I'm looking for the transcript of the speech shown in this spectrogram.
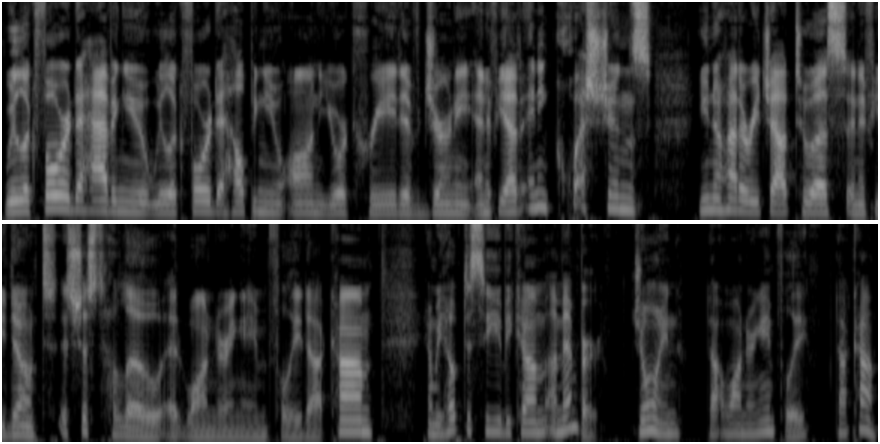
We look forward to having you. We look forward to helping you on your creative journey. And if you have any questions, you know how to reach out to us. And if you don't, it's just hello at wanderingaimfully.com. And we hope to see you become a member. Join.wanderingaimfully.com.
